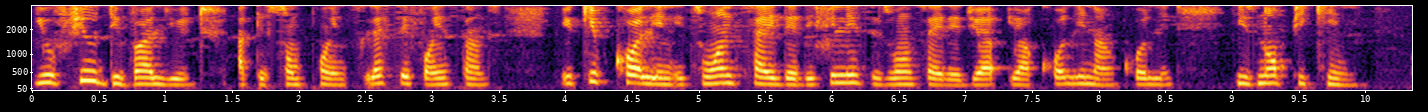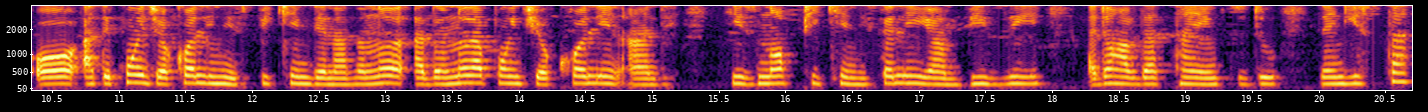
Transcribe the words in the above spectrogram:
you feel devalued at some point. Let's say, for instance, you keep calling, it's one sided, the feelings is one sided. You are you are calling and calling, he's not picking. Or at a point you're calling, he's picking. Then at another at another point you're calling and he's not picking, he's telling you I'm busy, I don't have that time to do, then you start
